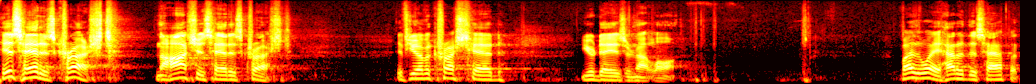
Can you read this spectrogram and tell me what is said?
His head is crushed. Nahash's head is crushed. If you have a crushed head, your days are not long. By the way, how did this happen?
